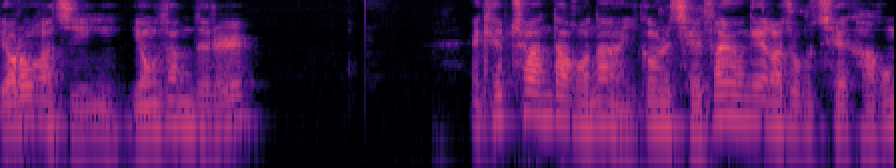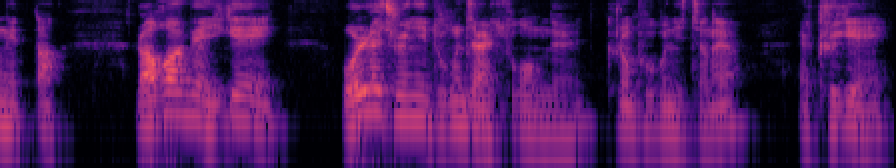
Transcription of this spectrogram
여러 가지 영상들을 캡처한다거나 이거를 재사용해 가지고 재가공했다. 라고 하면 이게 원래 주인이 누군지 알 수가 없는 그런 부분이 있잖아요. 예, 그게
